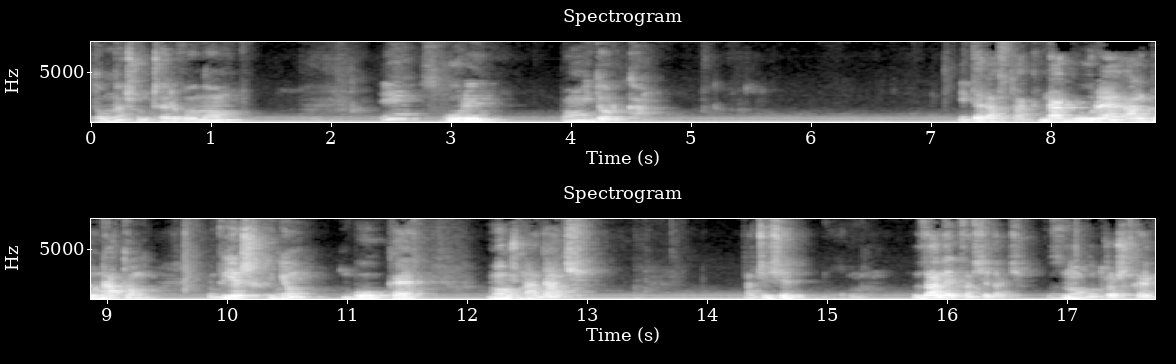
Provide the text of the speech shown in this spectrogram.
tą naszą czerwoną i z góry pomidorka. I teraz tak, na górę albo na tą wierzchnią bułkę można dać, znaczy się zaleca się dać znowu troszkę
